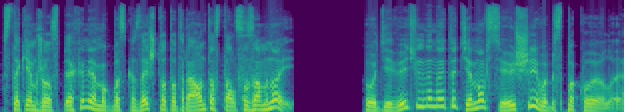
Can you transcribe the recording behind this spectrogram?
С таким же успехом я мог бы сказать, что тот раунд остался за мной. Удивительно, но эта тема все еще его беспокоила.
